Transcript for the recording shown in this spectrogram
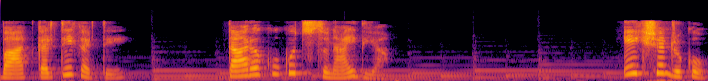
बात करते करते तारा को कुछ सुनाई दिया। एक क्षण रुको,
